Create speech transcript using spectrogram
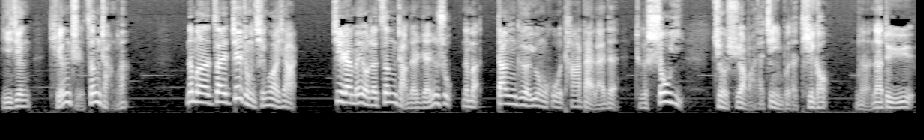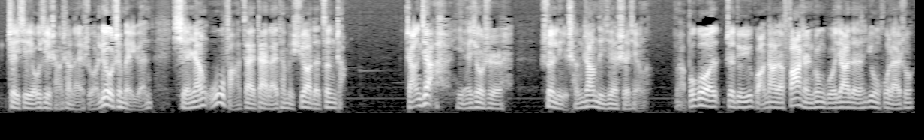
已经停止增长了。那么在这种情况下，既然没有了增长的人数，那么单个用户他带来的这个收益就需要把它进一步的提高。那那对于这些游戏厂商来说，六十美元显然无法再带来他们需要的增长，涨价也就是顺理成章的一件事情了啊。不过这对于广大的发展中国家的用户来说，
